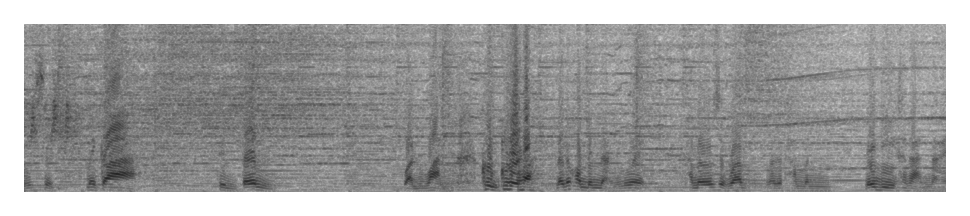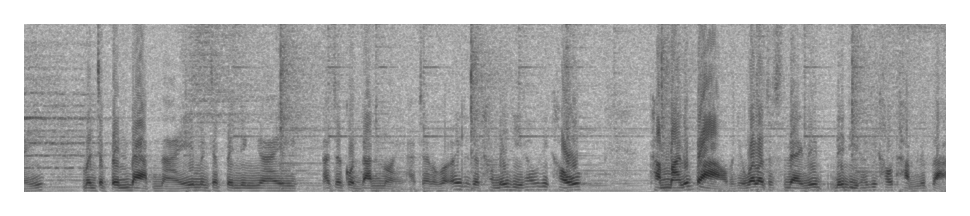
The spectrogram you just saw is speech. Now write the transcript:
รู้สึก ไม่กล้าตื่นเต้น หวั่นหวั่นๆกลัวๆแล้วด้วยความเป็นหนังด้วยทำให้รู้สึกว่าเราจะทำมันได้ดีขนาดไหน มันจะเป็นแบบไหน มันจะเป็นยังไง อาจจะกดดันหน่อย อาจจะแบบว่า เอ้ย เราจะทำได้ดีเท่าที่เขาทำมาหรือเปล่าหมายถึงว่าเราจะแสดงได้ได้ดีเท่าที่เขาทำหรือเปล่า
